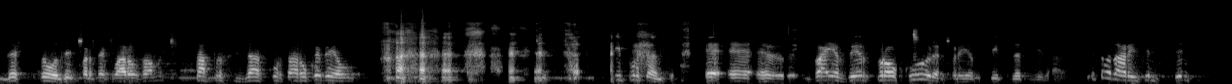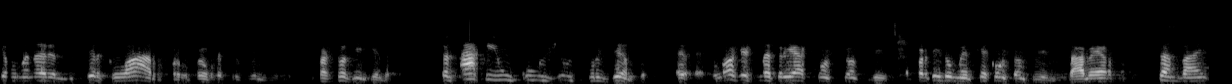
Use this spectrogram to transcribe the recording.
das pessoas, em particular os homens, está a precisar de cortar o cabelo. e, portanto, é, é, é, vai haver procura para esse tipo de atividade. Eu estou a dar exemplos simples, que é uma maneira de ser claro para, para para as pessoas entenderem. Portanto, há aqui um conjunto, por exemplo, eh, eh, lojas de materiais de construção civil. A partir do momento que a construção civil está aberta, também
